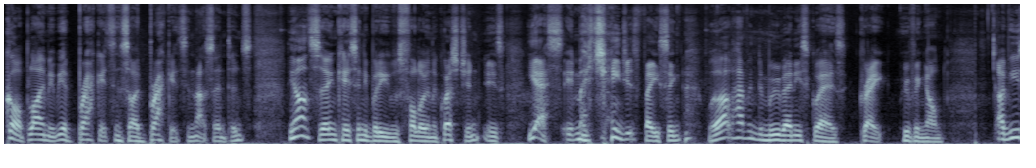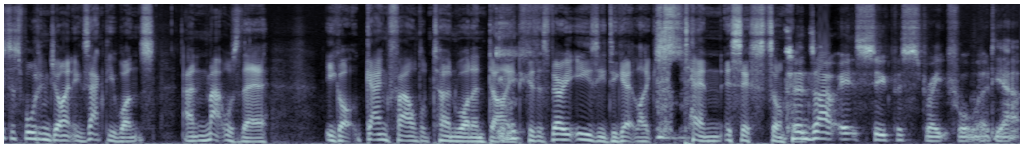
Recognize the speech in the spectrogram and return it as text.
God blimey, we had brackets inside brackets in that sentence. The answer, in case anybody was following the question, is yes, it may change its facing without having to move any squares. Great, moving on. I've used a sporting giant exactly once, and Matt was there. he got gang fouled on turn one and died because it's very easy to get like 10 assists on. Turns out it's super straightforward, yeah.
